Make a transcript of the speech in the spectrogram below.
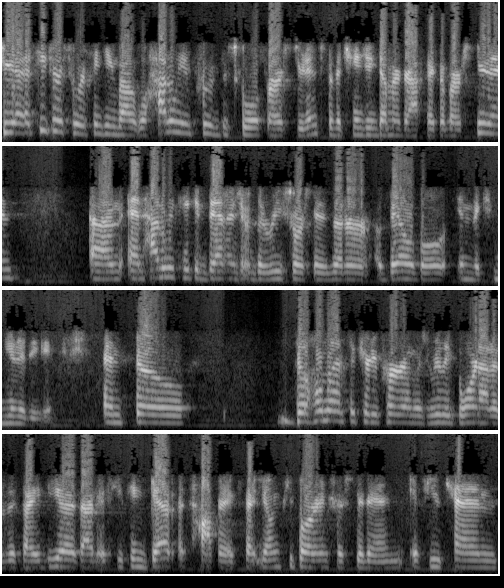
So you had teachers who were thinking about, well, how do we improve the school for our students, for the changing demographic of our students? um, and how do we take advantage of the resources that are available in the community? And so the Homeland Security Program was really born out of this idea that if you can get a topic that young people are interested in, if you can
